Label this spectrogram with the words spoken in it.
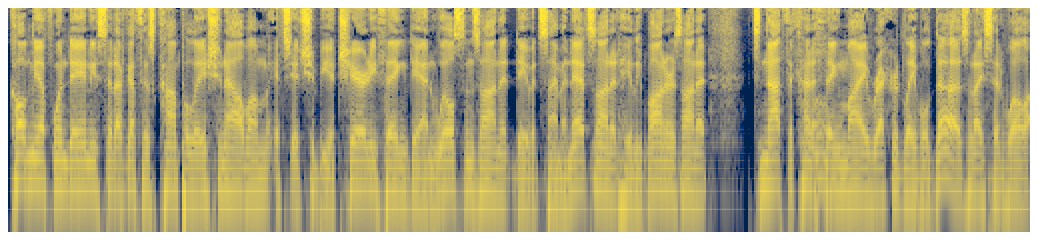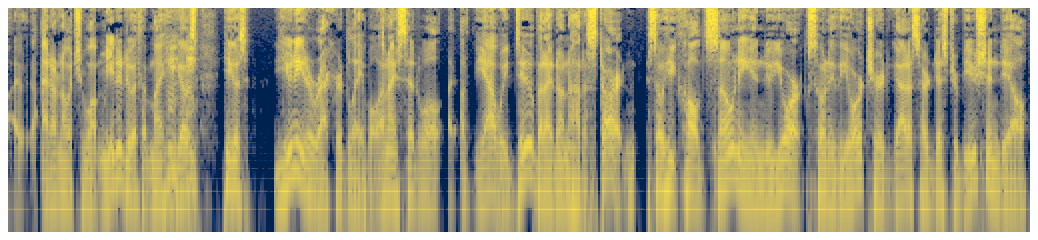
called me up one day and he said, I've got this compilation album. It's, it should be a charity thing. Dan Wilson's on it. David Simonett's on it. Haley Bonar's on it. It's not the kind of hmm. thing my record label does. And I said, well, I, I don't know what you want me to do with it, Mike. He goes, he goes, you need a record label. And I said, well, uh, yeah, we do, but I don't know how to start. So he called Sony in New York, Sony the Orchard, got us our distribution deal.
